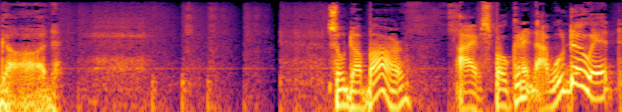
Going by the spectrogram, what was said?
God. So Dabar I have spoken it, I will do it.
